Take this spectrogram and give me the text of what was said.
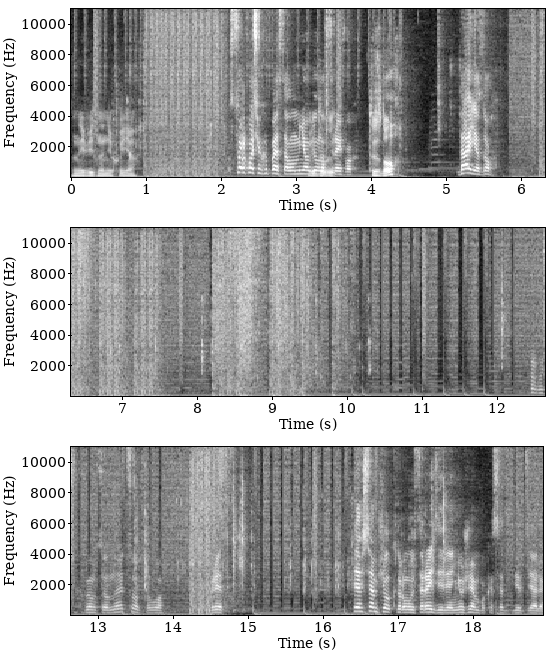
Не видно нихуя. 48 хп стал, он меня убил на стрейфах. Ты сдох? Да, я сдох. хп стал, ну это того. Бред. Я сам чел, которому вы рейдили, они уже МВК-сет где взяли.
